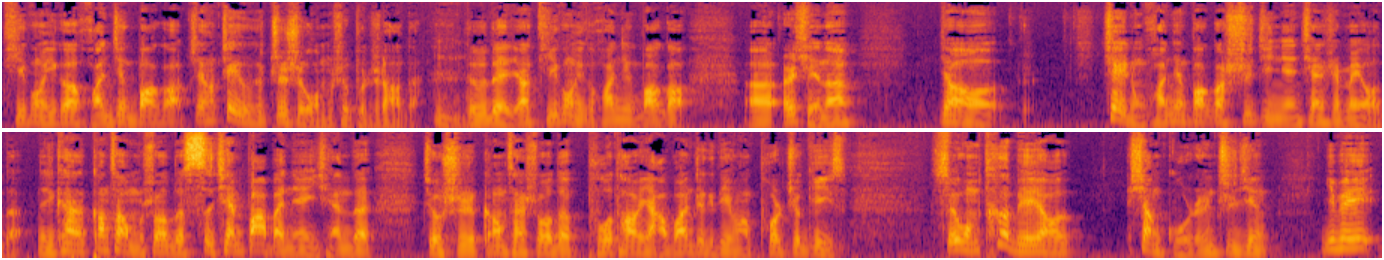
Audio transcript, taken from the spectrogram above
提供一个环境报告。这样这个知识我们是不知道的，嗯，对不对？要提供一个环境报告，呃，而且呢，要。这种环境报告十几年前是没有的。你看刚才我们说的四千八百年以前的，就是刚才说的葡萄牙湾这个地方 （Portuguese），所以我们特别要向古人致敬，因为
